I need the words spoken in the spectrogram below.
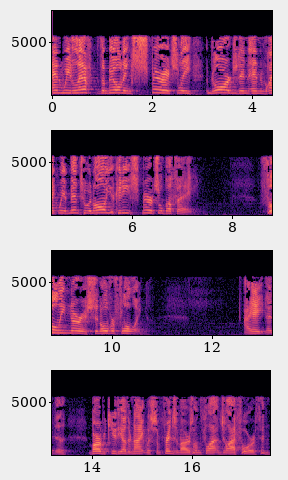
and we left the building spiritually gorged and, and like we had been to an all you could eat spiritual buffet, fully nourished and overflowing. I ate at a barbecue the other night with some friends of ours on July 4th, and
